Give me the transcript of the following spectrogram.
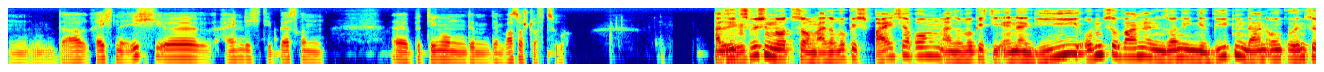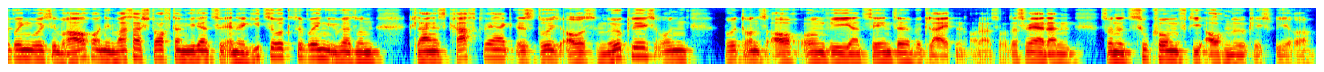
Da rechne ich äh, eigentlich die besseren äh, Bedingungen dem, dem Wasserstoff zu. Also die mhm. Zwischennutzung, also wirklich Speicherung, also wirklich die Energie umzuwandeln in sonnigen Gebieten, dann irgendwo hinzubringen, wo ich sie brauche und den Wasserstoff dann wieder zur Energie zurückzubringen über so ein kleines Kraftwerk ist durchaus möglich und wird uns auch irgendwie Jahrzehnte begleiten oder so. Das wäre dann so eine Zukunft, die auch möglich wäre,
